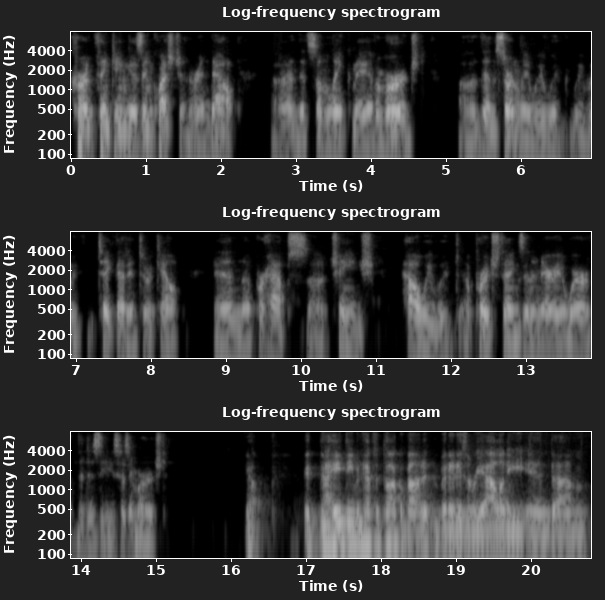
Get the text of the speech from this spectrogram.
current thinking is in question or in doubt, uh, and that some link may have emerged, uh, then certainly we would we would take that into account and uh, perhaps uh, change how we would approach things in an area where the disease has emerged. Yeah, it, I hate to even have to talk about it, but it is a reality, and um,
